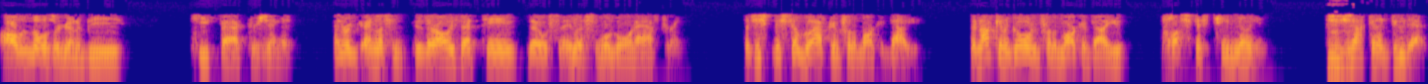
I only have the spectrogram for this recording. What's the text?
all of those are going to be key factors in it. And, and listen, is there always that team that will say, listen, we're going after him? But just, they still go after him for the market value. They're not going to go in for the market value plus 15 million. Mm. He's not going to do that.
